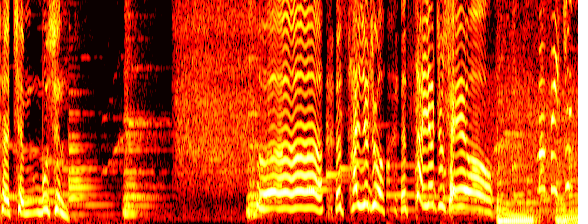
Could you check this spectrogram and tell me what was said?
대체 무슨? 으아, 살려줘! 살려주세요! 출동.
